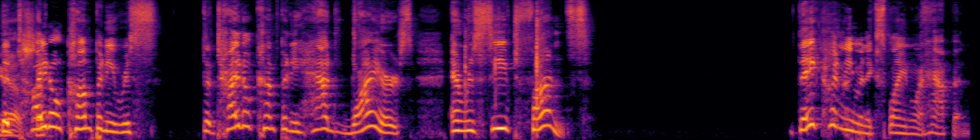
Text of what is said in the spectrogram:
The yes, title that, company, the title company had wires and received funds. They couldn't even explain what happened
